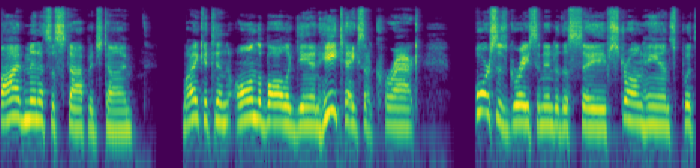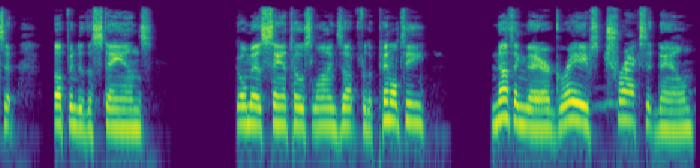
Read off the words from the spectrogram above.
five minutes of stoppage time. Micatin on the ball again. He takes a crack, forces Grayson into the save. Strong hands puts it up into the stands. Gomez Santos lines up for the penalty. Nothing there. Graves tracks it down.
